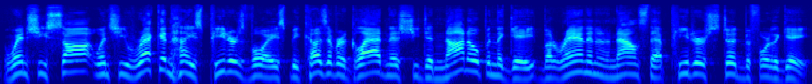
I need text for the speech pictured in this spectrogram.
When she saw, when she recognized Peter's voice, because of her gladness, she did not open the gate, but ran in and announced that Peter stood before the gate.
